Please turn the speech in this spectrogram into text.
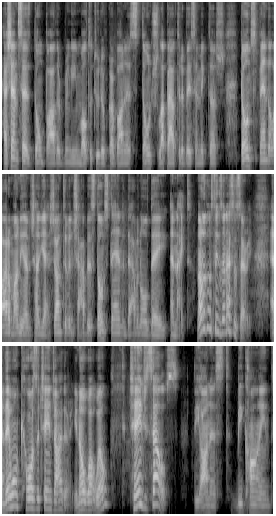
Hashem says, don't bother bringing multitude of karbanis. Don't schlep out to the Beis Hamikdash. Don't spend a lot of money on Shantiv and Shabbos. Don't stand and daven all day and night. None of those things are necessary. And they won't cause a change either. You know what will? Change yourselves. Be honest, be kind,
